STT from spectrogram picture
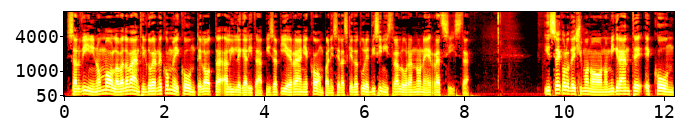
Salvini non molla, vado avanti, il governo è con me, Conte lotta all'illegalità, Pisapia, Rani e Company, se la schedatura è di sinistra allora non è razzista. Il secolo XIX, e con,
